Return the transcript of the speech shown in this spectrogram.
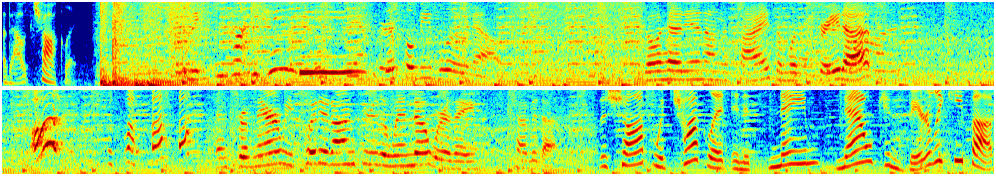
about chocolate. Gonna make some cotton candy. This will be blue now. Go ahead in on the sides and look straight up. And from there, we put it on through the window where they have it up. The shop with chocolate in its name now can barely keep up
